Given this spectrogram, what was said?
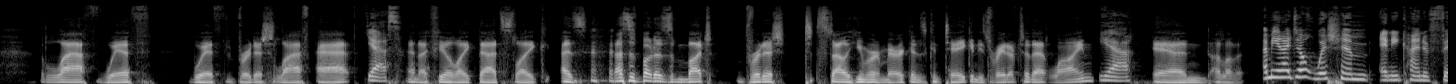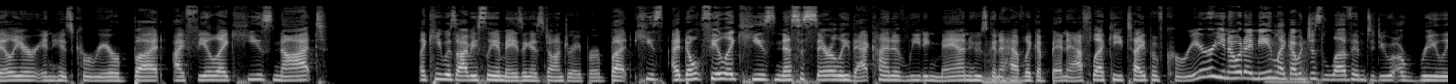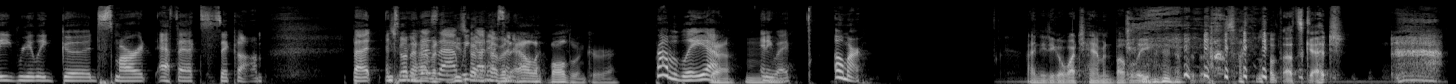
laugh with with British laugh at, Yes. and I feel like that's like as that's about as much British style humor Americans can take, and he's right up to that line, Yeah. and I love it. I mean, I don't wish him any kind of failure in his career, but I feel like he's not like he was obviously amazing as Don Draper, but he's I don't feel like he's necessarily that kind of leading man who's going to have like a Ben Afflecky type of career. You know what I mean? Like I would just love him to do a really, really good, smart FX sitcom. But until he does an, that, he's we got have an Alec Baldwin career. Probably, yeah. Yeah. Mhm. Anyway, Omar. I need to go watch Ham and Bubbly. I love that sketch.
